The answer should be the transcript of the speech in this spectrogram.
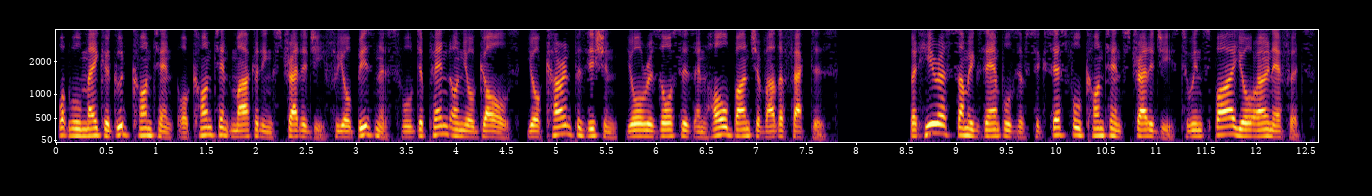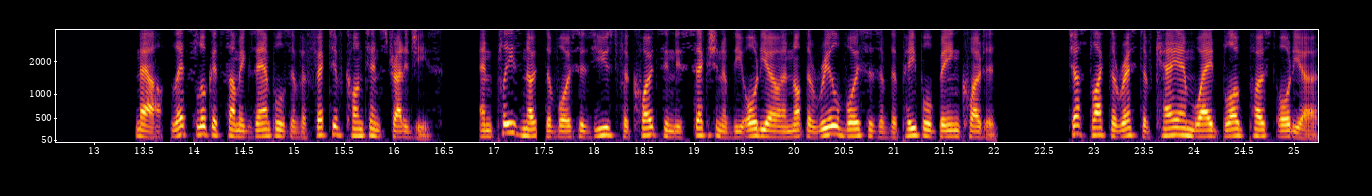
What will make a good content or content marketing strategy for your business will depend on your goals, your current position, your resources and whole bunch of other factors. But here are some examples of successful content strategies to inspire your own efforts. Now, let's look at some examples of effective content strategies. And please note, the voices used for quotes in this section of the audio are not the real voices of the people being quoted. Just like the rest of KM Wade blog post audio,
